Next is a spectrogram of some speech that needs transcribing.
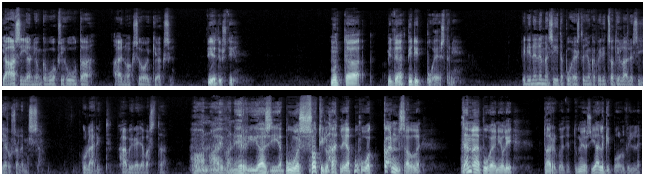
ja asian, jonka vuoksi huutaa, ainoaksi oikeaksi. Tietysti. Mutta mitä pidit puheestani? Pidin enemmän siitä puheesta, jonka pidit sotilaillesi Jerusalemissa, kun lähdit Havireja vastaan. On aivan eri asia puhua sotilaille ja puhua kansalle. Tämä puheeni oli tarkoitettu myös jälkipolville,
